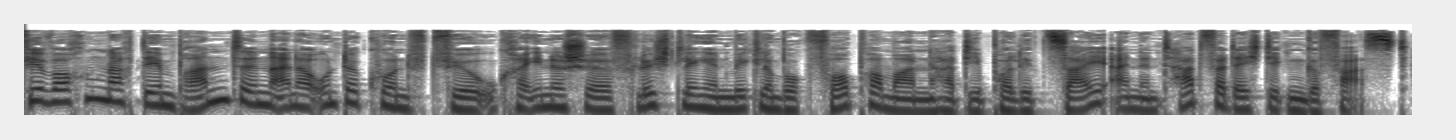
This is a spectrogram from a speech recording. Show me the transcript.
Vier Wochen nach dem Brand in einer Unterkunft für ukrainische Flüchtlinge in Mecklenburg-Vorpommern hat die Polizei einen Tatverdächtigen gefasst.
